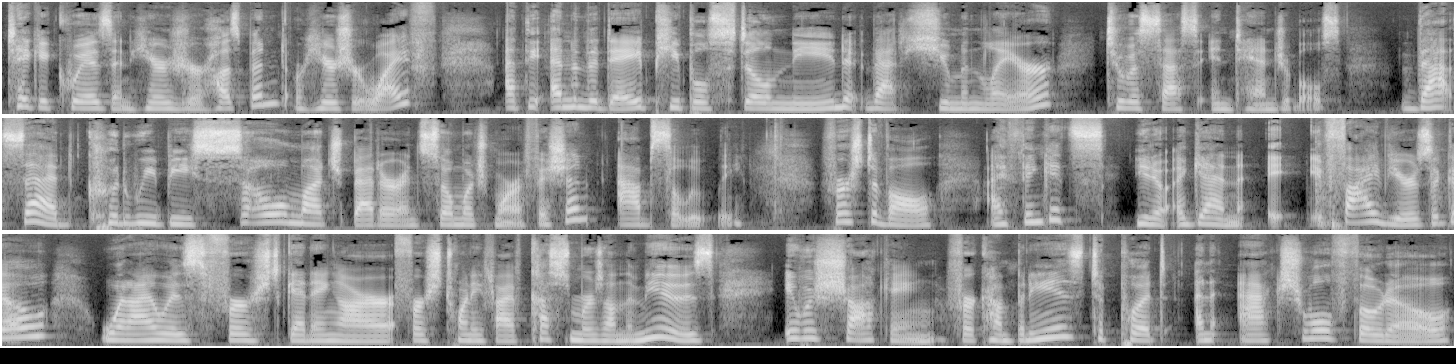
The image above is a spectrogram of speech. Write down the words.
take a quiz and here's your husband or here's your wife, at the end of the day, people still need that human layer to assess intangibles. That said, could we be so much better and so much more efficient? Absolutely. First of all, I think it's, you know, again, five years ago, when I was first getting our first 25 customers on the Muse, it was shocking for companies to put an actual photo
